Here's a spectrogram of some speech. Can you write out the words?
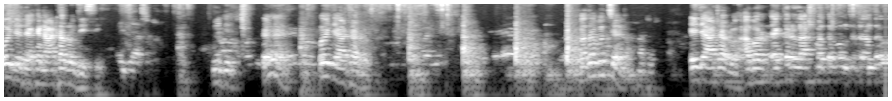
ওই যে দেখেন আঠারো দিছি। এই যে হ্যাঁ ওই যে আঠারো। কথা বলছেন এই যে আঠারো। আবার একবারে লাস্ট মাথার বন্ধু টান দাও।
